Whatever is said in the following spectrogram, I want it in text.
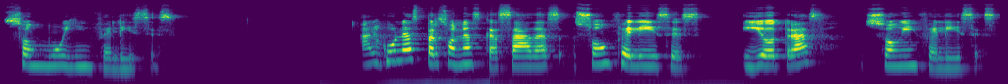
son muy infelices. Algunas personas casadas son felices y otras son infelices.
